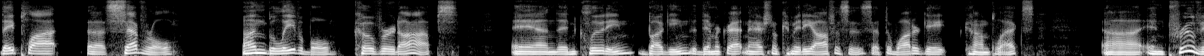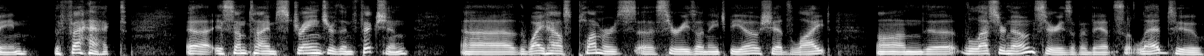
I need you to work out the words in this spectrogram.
they plot uh, several unbelievable covert ops and including bugging the Democrat National Committee offices at the Watergate complex, uh, and proving the fact uh, is sometimes stranger than fiction. Uh, the White House Plumbers uh, series on HBO sheds light on the, the lesser known series of events that led to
